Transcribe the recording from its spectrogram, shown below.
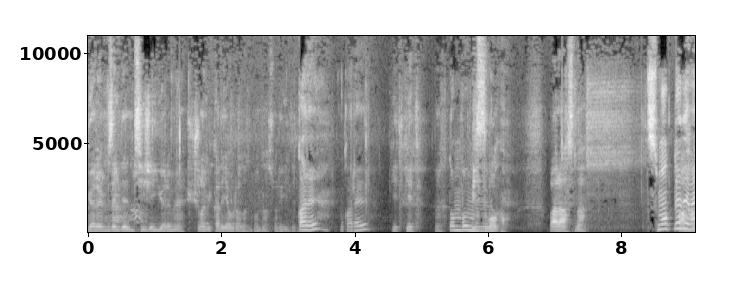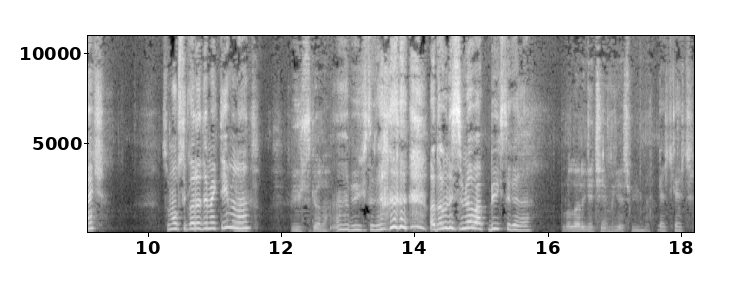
görevimize gidelim CJ'in görevine. Şuna bir kareye vuralım ondan sonra gidelim. Karı. Karı. Git git. Dombul Bir smoke. Var aslında. Smoke ne Aha. demek? Smoke sigara demek değil mi lan? Evet. Büyük sigara. Büyük sigara. Adamın ismine bak büyük sigara. Buraları geçeyim mi geçmeyeyim mi? Geç geç.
